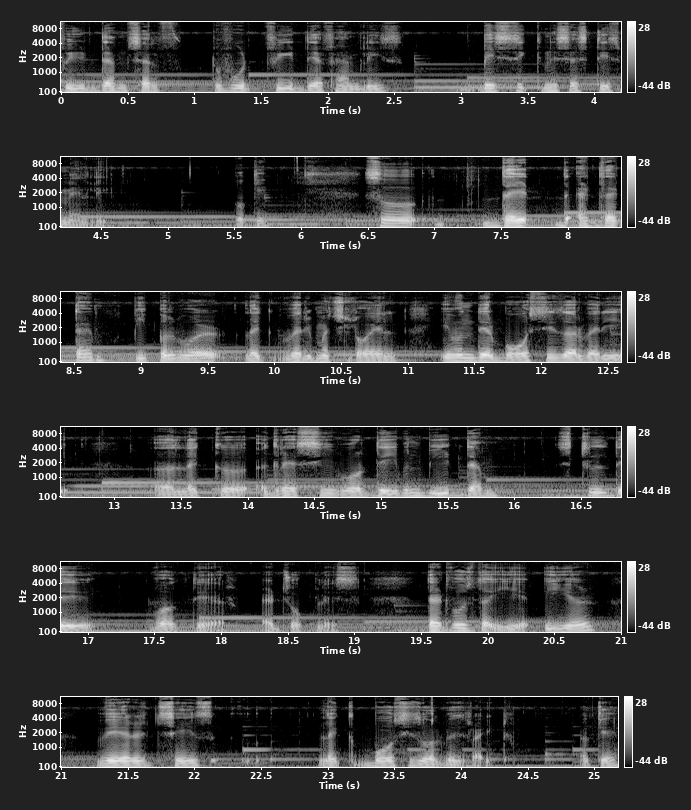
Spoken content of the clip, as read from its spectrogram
feed themselves to food, feed their families basic necessities mainly. Okay so that at that time people were like very much loyal. Even their bosses are very uh, like uh, aggressive or they even beat them. Still they work there at job place. That was the year, year where it says like boss is always right okay?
